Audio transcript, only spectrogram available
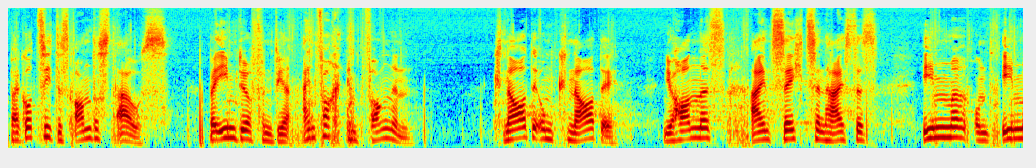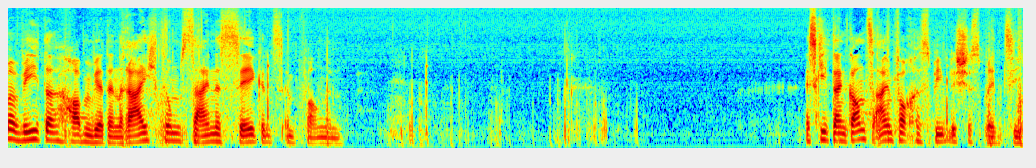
Bei Gott sieht es anders aus. Bei ihm dürfen wir einfach empfangen. Gnade um Gnade. In Johannes 1.16 heißt es, immer und immer wieder haben wir den Reichtum seines Segens empfangen. Es gibt ein ganz einfaches biblisches Prinzip.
